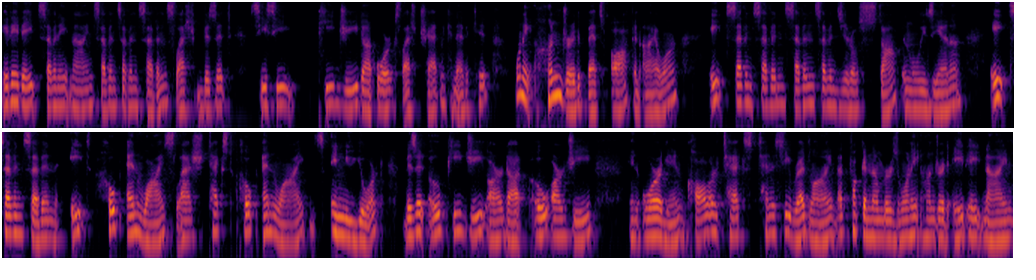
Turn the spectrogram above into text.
888 789 777 slash visit ccpg.org slash chat in Connecticut, 1 800 Bets Off in Iowa, 877 770 STOP in Louisiana, 877 Hope NY slash text Hope NY in New York. Visit opgr.org in Oregon. Call or text Tennessee Red Line. That fucking number is 1 800 889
